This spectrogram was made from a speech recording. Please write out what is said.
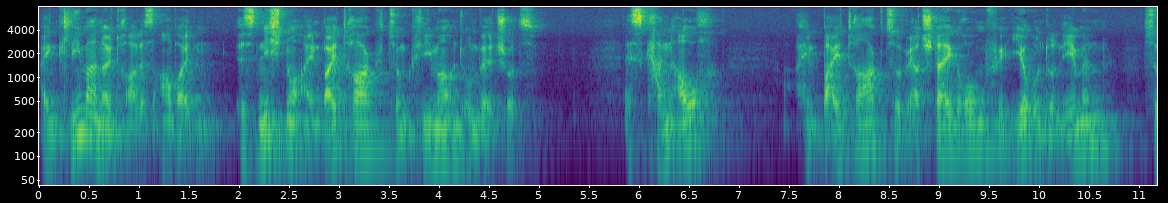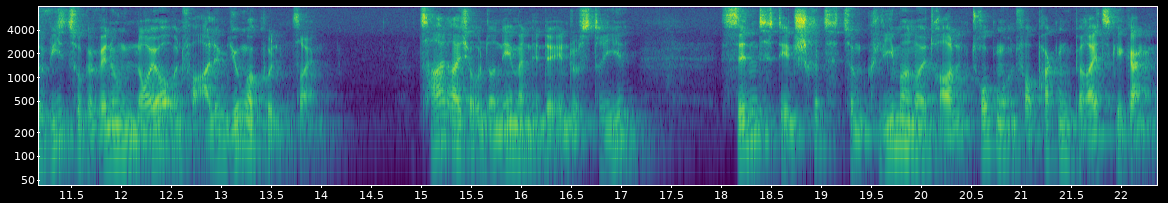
Ein klimaneutrales Arbeiten ist nicht nur ein Beitrag zum Klima- und Umweltschutz. Es kann auch ein Beitrag zur Wertsteigerung für Ihr Unternehmen sowie zur Gewinnung neuer und vor allem junger Kunden sein. Zahlreiche Unternehmen in der Industrie sind den Schritt zum klimaneutralen Drucken und Verpacken bereits gegangen.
